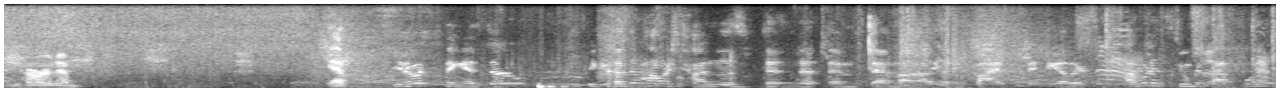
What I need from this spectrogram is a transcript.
he heard him. Yep. You know what the thing is though, because of how much time those the, the, them them uh, them five been together, I would assume at that point,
